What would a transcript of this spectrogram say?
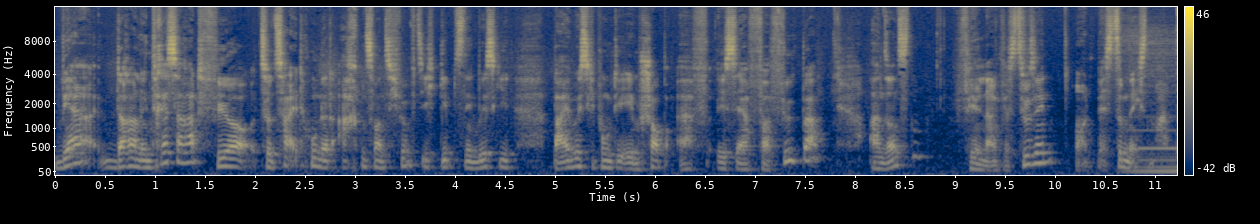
Wer daran Interesse hat, für zurzeit 128,50 gibt es den Whisky bei whisky.de im Shop, äh, ist er verfügbar. Ansonsten vielen Dank fürs Zusehen und bis zum nächsten Mal.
